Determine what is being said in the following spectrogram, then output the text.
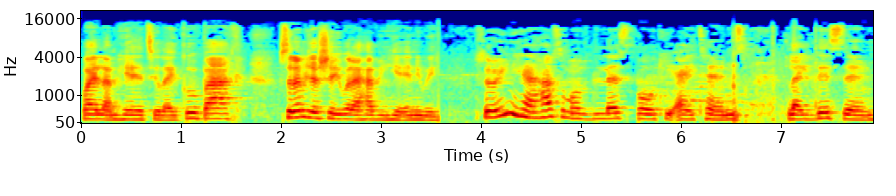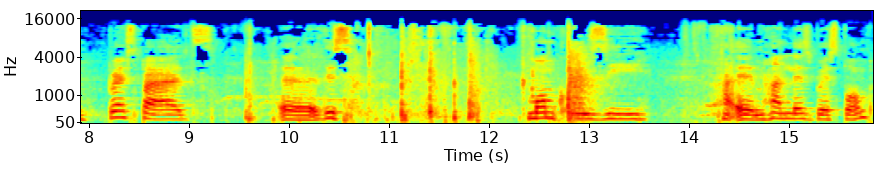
while i'm here till i go back. So let me just show you what i have in here anyway. So in here i have some of the less bulky items like this um breast pads uh this Momcozy um, handless breast pump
